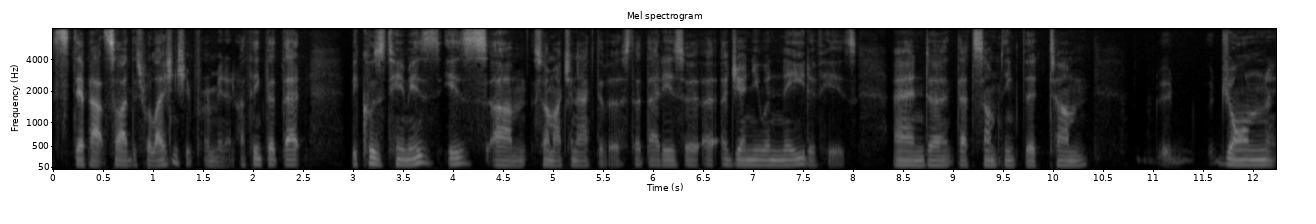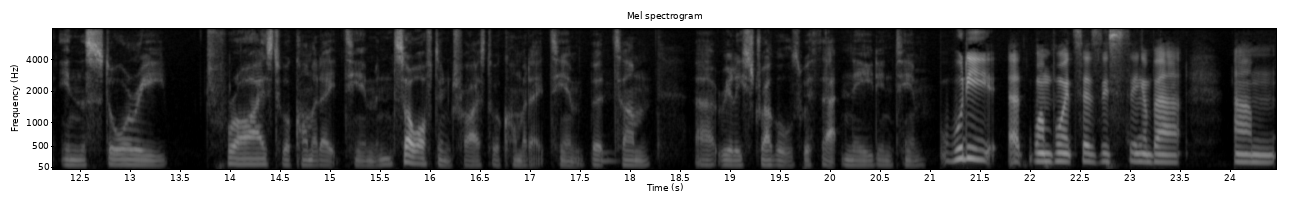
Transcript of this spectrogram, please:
step outside this relationship for a minute. I think that that, because Tim is is um, so much an activist, that that is a, a genuine need of his, and uh, that's something that um, John in the story tries to accommodate Tim, and so often tries to accommodate Tim, but um, uh, really struggles with that need in Tim. Woody at one point says this thing about um,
